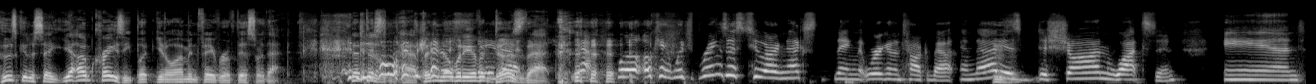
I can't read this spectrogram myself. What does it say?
who's going to say, yeah, I'm crazy, but, you know, I'm in favor of this or that? That No doesn't happen. Nobody ever say does that. yeah. Well, okay, which brings us to our next thing that we're going to talk about, and that is Deshaun Watson and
